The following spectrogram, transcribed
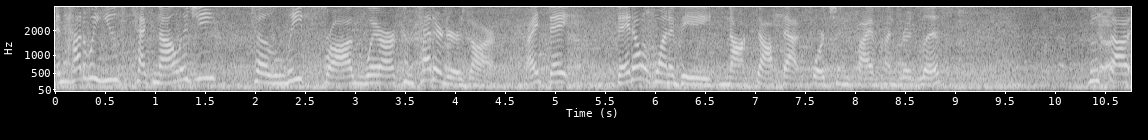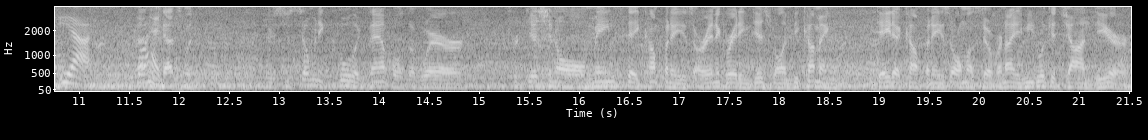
and how do we use technology to leapfrog where our competitors are, right? They, they don't want to be knocked off that Fortune 500 list. Who yeah. saw, yeah, go ahead. That's what's, there's just so many cool examples of where traditional mainstay companies are integrating digital and becoming data companies almost overnight. I mean, you look at John Deere,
